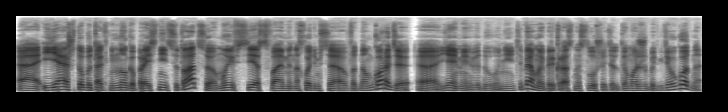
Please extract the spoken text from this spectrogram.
А, И я, чтобы так немного прояснить ситуацию, мы все с вами находимся в одном городе, э, я имею в виду не тебя, мой прекрасный слушатель, ты можешь быть где угодно,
